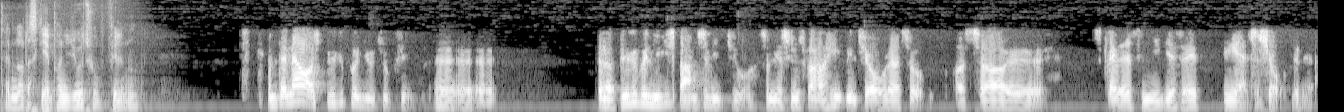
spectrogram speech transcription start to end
det er noget, der sker på en YouTube-film. Jamen, den er også bygget på en YouTube-film. Øh, den er bygget på Nikis Bamse-videoer, som jeg synes var helt vildt sjove, da jeg så dem. Og så øh, skrev jeg til Niki og sagde, det er altså sjovt, det der.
